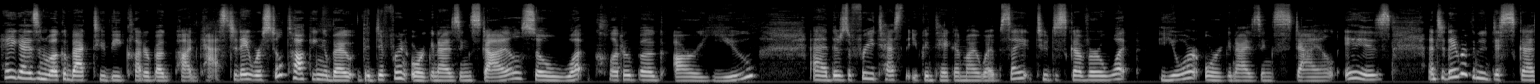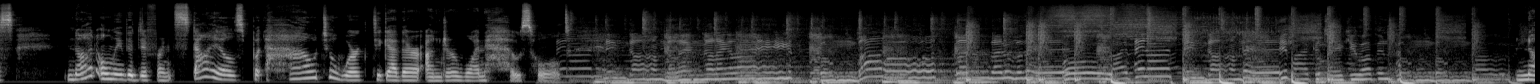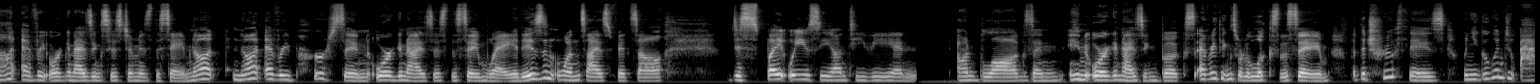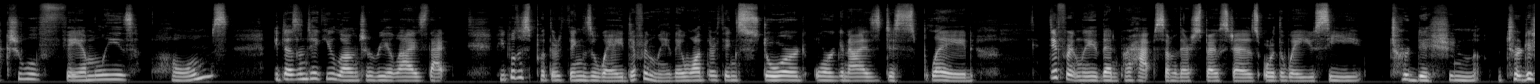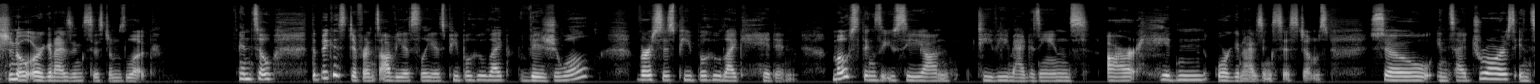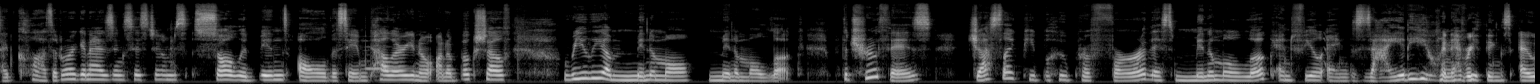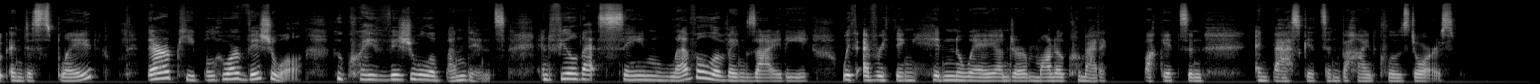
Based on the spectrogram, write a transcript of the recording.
Hey guys, and welcome back to the Clutterbug podcast. Today we're still talking about the different organizing styles. So, what Clutterbug are you? Uh, there's a free test that you can take on my website to discover what your organizing style is. And today we're going to discuss not only the different styles, but how to work together under one household. Not every organizing system is the same. Not not every person organizes the same way. It isn't one size fits all. Despite what you see on TV and on blogs and in organizing books, everything sort of looks the same. But the truth is, when you go into actual families' homes, it doesn't take you long to realize that people just put their things away differently. They want their things stored, organized, displayed differently than perhaps some of their spouse does or the way you see tradition traditional organizing systems look. And so the biggest difference, obviously, is people who like visual versus people who like hidden. Most things that you see on TV magazines are hidden organizing systems. So, inside drawers, inside closet organizing systems, solid bins, all the same color, you know, on a bookshelf. Really a minimal, minimal look. But the truth is, just like people who prefer this minimal look and feel anxiety when everything's out and displayed, there are people who are visual, who crave visual abundance and feel that same level of anxiety with everything hidden away under monochromatic buckets and, and baskets and behind closed doors.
